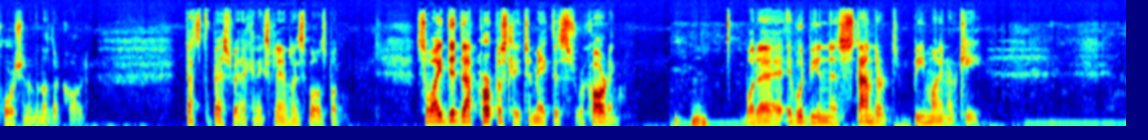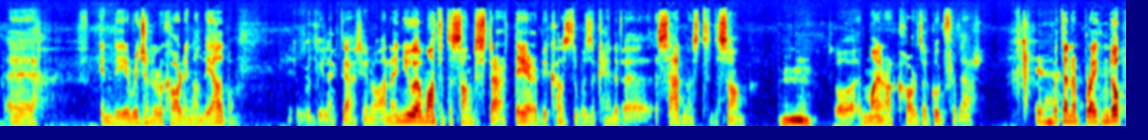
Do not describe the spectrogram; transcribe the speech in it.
portion of another chord. That's the best way I can explain it, I suppose. But so I did that purposely to make this recording, Mhm. but uh, it would be in the standard B minor key. uh, in the original recording on the album. It would be like that, you know. And I knew I wanted the song to start there because there was a kind of a, a sadness to the song. Mm. So uh, minor chords are good for that. Yeah. But then it brightened up,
